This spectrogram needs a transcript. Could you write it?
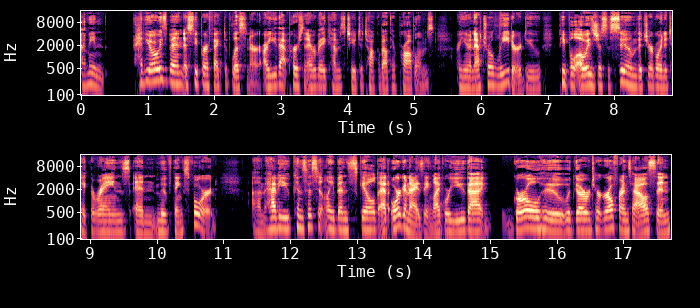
I mean, have you always been a super effective listener? Are you that person everybody comes to to talk about their problems? Are you a natural leader? Do people always just assume that you're going to take the reins and move things forward? Um, have you consistently been skilled at organizing? Like, were you that girl who would go over to her girlfriend's house and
